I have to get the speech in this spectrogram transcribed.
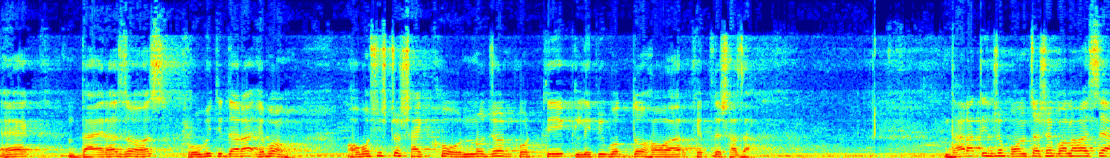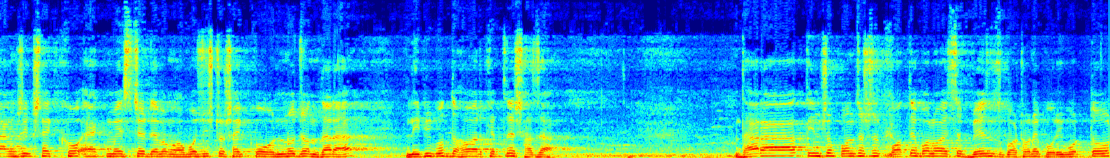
এক দায়রা জজ প্রভৃতি দ্বারা এবং অবশিষ্ট সাক্ষ্য অন্যজন কর্তৃক লিপিবদ্ধ হওয়ার ক্ষেত্রে সাজা। ধারা তিনশো পঞ্চাশে বলা হয়েছে, আংশিক সাক্ষ্য এক ম্যাজিস্ট্রেট এবং অবশিষ্ট সাক্ষ্য অন্যজন দ্বারা লিপিবদ্ধ হওয়ার ক্ষেত্রে সাজা। ধারা তিনশো পঞ্চাশের পথে বলা হয়েছে, বেঞ্চ গঠনে পরিবর্তন।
